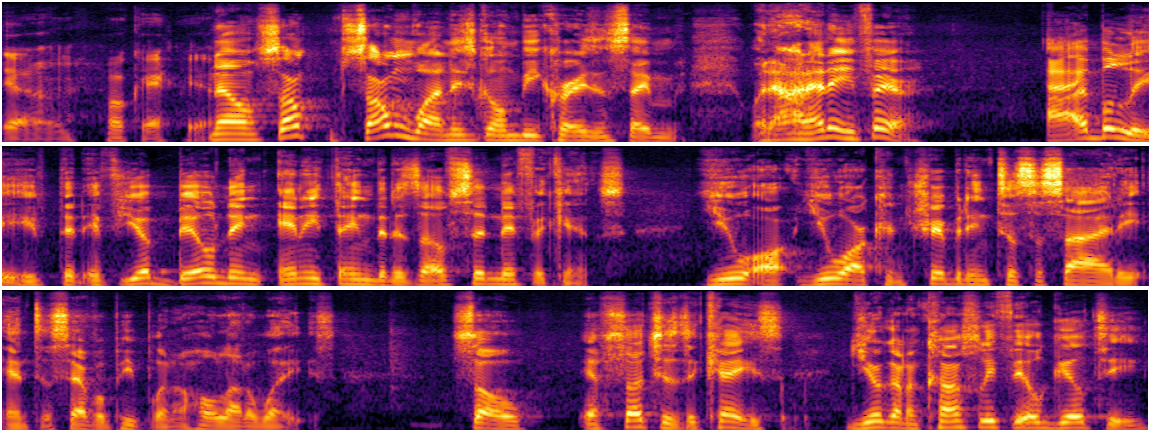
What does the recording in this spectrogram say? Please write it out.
Yeah. Okay. Yeah. Now, some someone is going to be crazy and say, "Well, now that ain't fair." I believe that if you're building anything that is of significance, you are you are contributing to society and to several people in a whole lot of ways. So, if such is the case, you're going to constantly feel guilty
